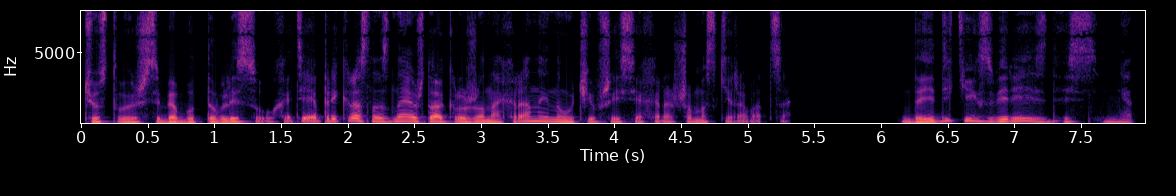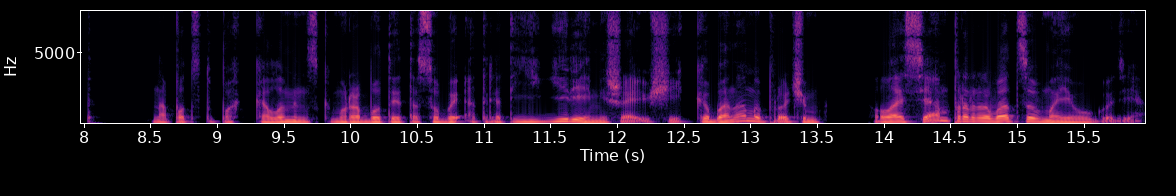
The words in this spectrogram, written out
Чувствуешь себя будто в лесу, хотя я прекрасно знаю, что окружен охраной, научившейся хорошо маскироваться. Да и диких зверей здесь нет. На подступах к Коломенскому работает особый отряд егерей, мешающий кабанам и прочим лосям прорываться в мои угодья.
